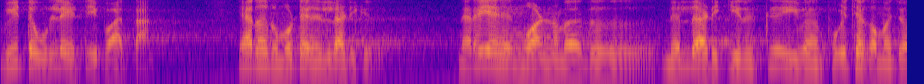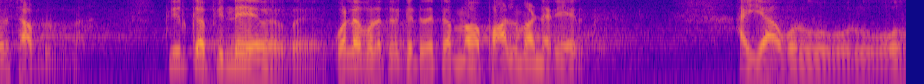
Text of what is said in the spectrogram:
வீட்டை உள்ளே எட்டி பார்த்தான். இரநூறு மூட்டை நெல் அடிக்குது. நிறைய நம்ம இது நெல் அடுக்கி இருக்குது இவன் புளிச்ச கம்மஞ்சோரை சாப்பிட்டுட்டு இருந்தான். பிற்க பின்னே கொல்லபுரத்தில் கிட்டத்தட்ட ம- பால் மாடு நிறைய இருக்குது ஐயா ஒரு ஒரு ஒரு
